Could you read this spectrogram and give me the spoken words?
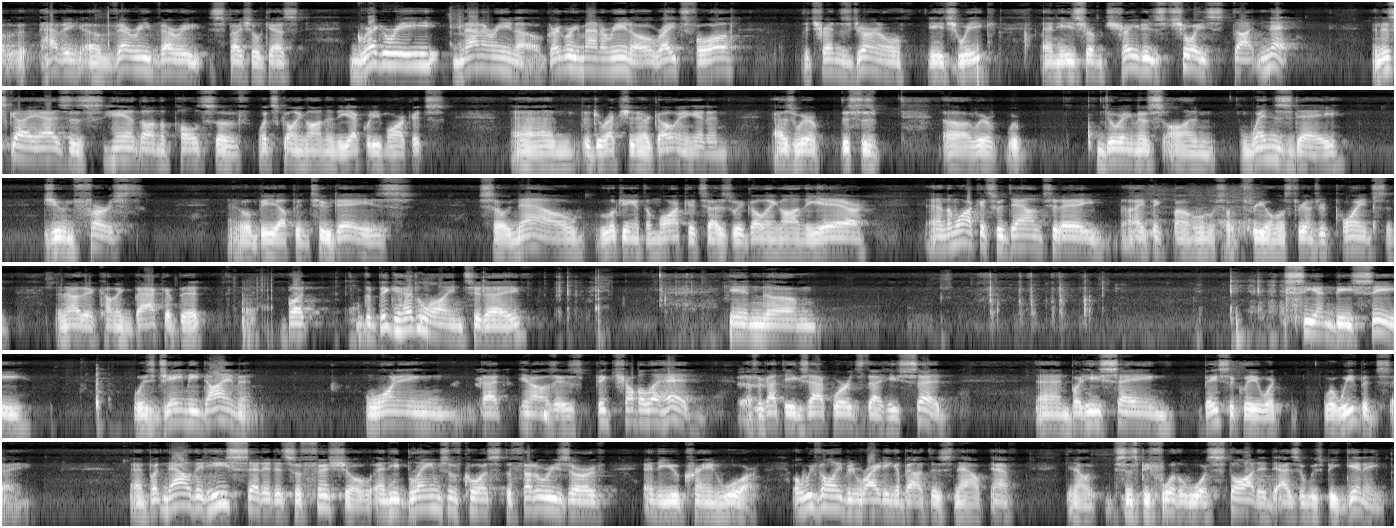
uh, having a very, very special guest, Gregory Mannarino. Gregory Mannarino writes for the Trends Journal each week, and he's from traderschoice.net. And this guy has his hand on the pulse of what's going on in the equity markets and the direction they're going in. And as we're, this is, uh, we're, we're doing this on Wednesday, June 1st, and it'll be up in two days. So now, looking at the markets as we're going on the air, and the markets were down today, I think almost three, almost 300 points, and, and now they're coming back a bit. But the big headline today in um, CNBC was Jamie Dimon warning that you know there's big trouble ahead. I forgot the exact words that he said, and but he's saying basically what what we've been saying. And but now that he said it, it's official, and he blames, of course, the Federal Reserve and the Ukraine war. Well, we've only been writing about this now, you know, since before the war started, as it was beginning.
